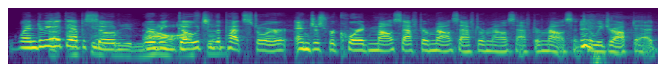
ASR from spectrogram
When do we Uh, get the I can't episode read where we now, go to the pet store and just record mouse after mouse after mouse after mouse until we drop dead?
